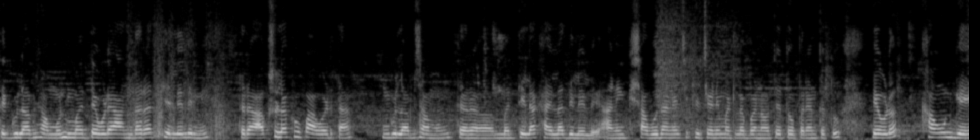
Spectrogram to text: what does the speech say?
ते गुलाबजामुन मग तेवढ्या अंधारात केलेले मी. तर अक्षूला खूप आवडता गुलाबजामुन तर मग तिला खायला दिलेले आणि साबुदाण्याची खिचडी म्हटलं बनवते तोपर्यंत तू एवढं खाऊन घे.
